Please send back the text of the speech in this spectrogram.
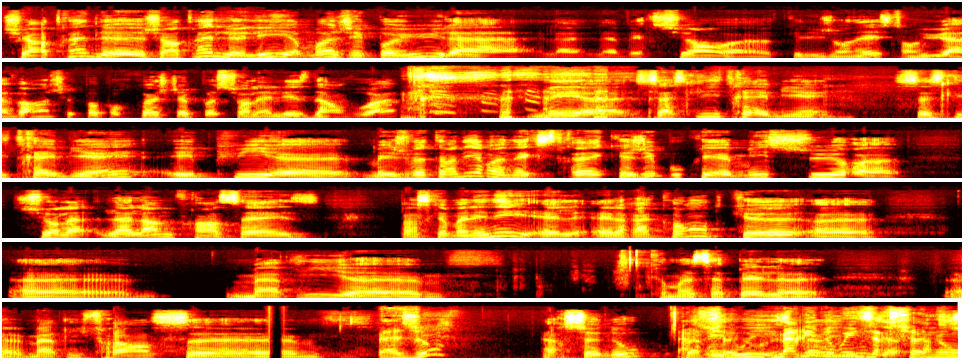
suis en train de le, je suis en train de le lire. Moi, j'ai pas eu la, la, la version euh, que les journalistes ont eue avant. Je sais pas pourquoi je n'étais pas sur la liste d'envoi, mais euh, ça se lit très bien. Ça se lit très bien. Et puis, euh, mais je vais t'en lire un extrait que j'ai beaucoup aimé sur euh, sur la, la langue française. Parce qu'à un moment donné, elle, elle raconte que euh, euh, Marie, euh, comment elle s'appelle, euh, euh, Marie-France euh? Arsenault? Marie-Louise, Marie-Louise Arsenault,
